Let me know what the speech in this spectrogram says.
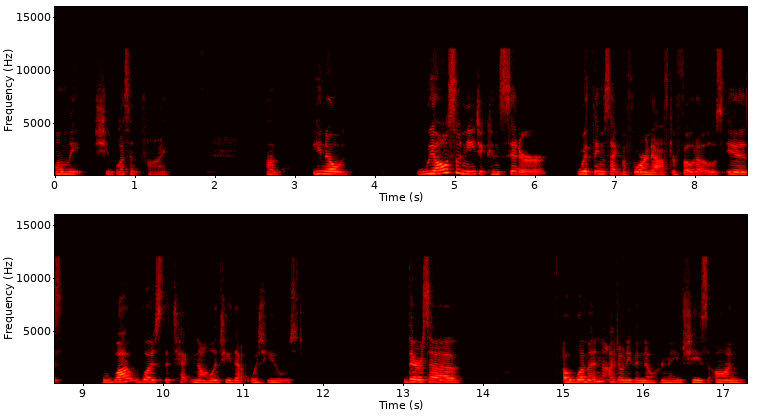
Only she wasn't fine. Um, you know, we also need to consider with things like before and after photos is what was the technology that was used? There's a a woman, I don't even know her name. She's on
